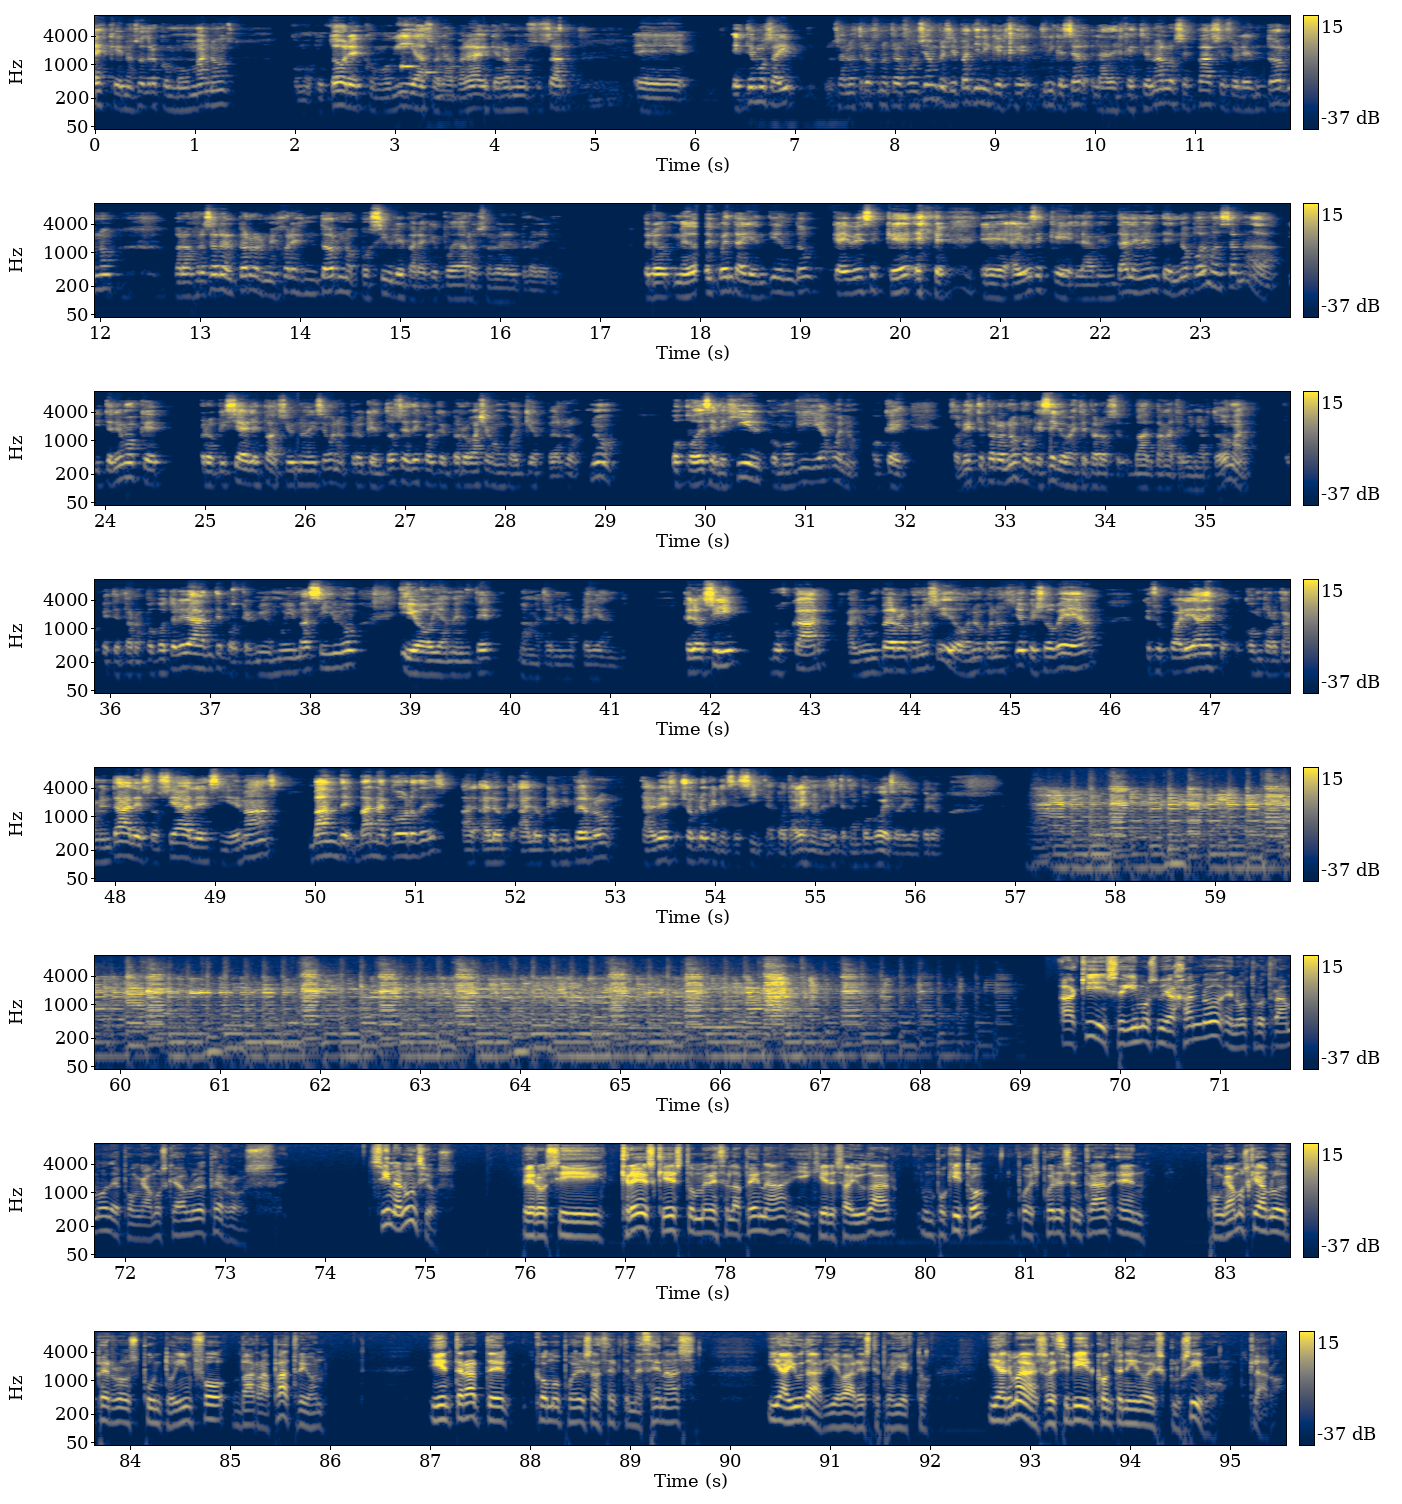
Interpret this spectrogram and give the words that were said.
Es que nosotros como humanos, como tutores, como guías o la palabra que queramos usar, eh, estemos ahí. O sea, nuestra, nuestra función principal tiene que, tiene que ser la de gestionar los espacios o el entorno para ofrecerle al perro el mejor entorno posible para que pueda resolver el problema. Pero me doy cuenta y entiendo que hay veces que, eh, hay veces que lamentablemente no podemos hacer nada y tenemos que propiciar el espacio. Uno dice, bueno, pero que entonces dejo que el perro vaya con cualquier perro. No, Vos podés elegir como guía, bueno, ok, con este perro no, porque sé que con este perro van a terminar todo mal. Porque este perro es poco tolerante, porque el mío es muy invasivo y obviamente van a terminar peleando. Pero sí buscar algún perro conocido o no conocido que yo vea que sus cualidades comportamentales, sociales y demás van, van acordes a, lo, a lo que mi perro tal vez yo creo que necesita, o tal vez no necesita tampoco eso, digo, pero... Aquí seguimos viajando en otro tramo de Pongamos que hablo de perros. Sin anuncios. Pero si crees que esto merece la pena y quieres ayudar un poquito, pues puedes entrar en pongamos que hablo de perros.info barra Patreon y enterarte cómo puedes hacerte mecenas y ayudar a llevar este proyecto. Y además recibir contenido exclusivo, claro.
